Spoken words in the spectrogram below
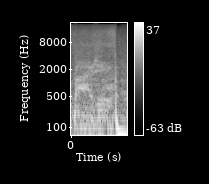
body.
